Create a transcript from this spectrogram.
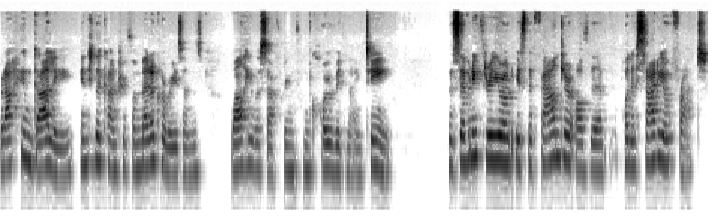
Brahim Ghali into the country for medical reasons while he was suffering from COVID 19. The 73 year old is the founder of the Polisario Front,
